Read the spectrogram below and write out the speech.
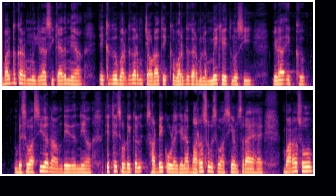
ਵਰਗ ਕਰਮ ਨੂੰ ਜਿਹੜਾ ਅਸੀਂ ਕਹਿ ਦਿੰਨੇ ਆ ਇੱਕ ਵਰਗ ਕਰਮ ਚੌੜਾ ਤੇ ਇੱਕ ਵਰਗ ਕਰਮ ਲੰਮੇ ਖੇਤ ਨੂੰ ਅਸੀਂ ਜਿਹੜਾ ਇੱਕ ਵਿਸ਼ਵਾਸੀ ਦਾ ਨਾਮ ਦੇ ਦਿੰਨੇ ਆ ਤੇ ਇੱਥੇ ਤੁਹਾਡੇ ਕੋਲ, ਸਾਡੇ ਕੋਲ ਹੈ ਜਿਹੜਾ 1200 ਵਿਸ਼ਵਾਸੀ ਆਨਸਰ ਆਇਆ ਹੈ। 1200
